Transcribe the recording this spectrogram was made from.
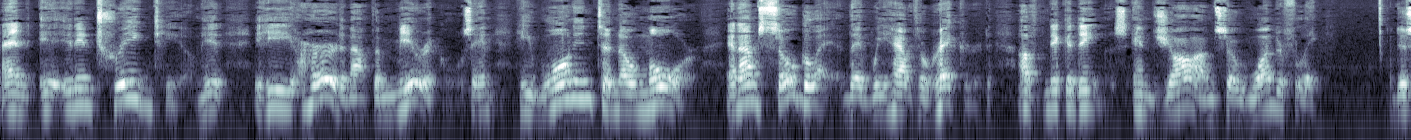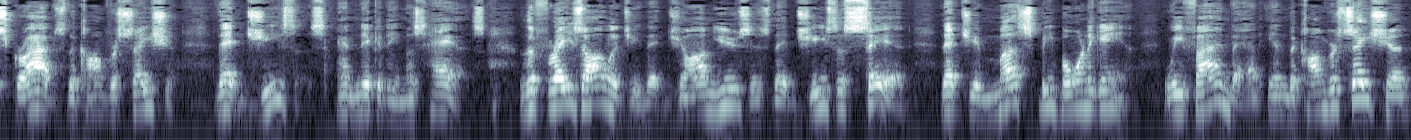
and it, it intrigued him. It, he heard about the miracles and he wanted to know more. And I'm so glad that we have the record of Nicodemus. And John so wonderfully describes the conversation that Jesus and Nicodemus has. The phraseology that John uses that Jesus said that you must be born again. We find that in the conversation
